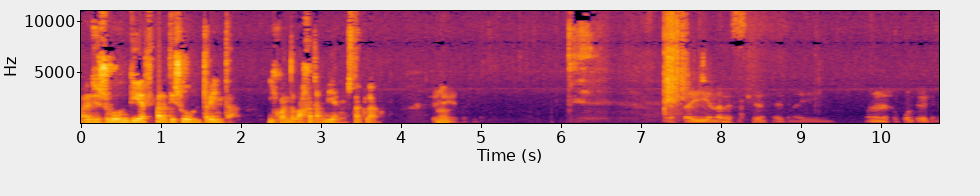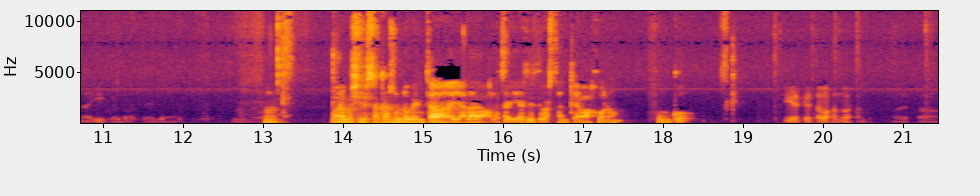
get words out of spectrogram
¿vale? Si sube un 10, para ti sube un 30. Y cuando baja también, está claro. Sí, ¿no? sí. Ya está ahí en la resistencia que tiene ahí, bueno, en el soporte que tiene ahí, que no sé va a- Mm. Bueno, pues si le sacas un 90, ya la, la traías desde bastante abajo, ¿no? Funko. Sí, es que está bajando bastante. Está-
